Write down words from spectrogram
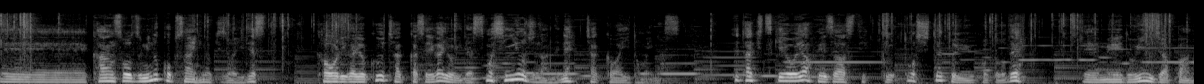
えー、乾燥済みの国産ヒノキ材です。香りが良く着火性が良いです。まあ、針葉樹なんでね、着火はいいと思います。で、焚き付け用やフェザースティックとしてということで、えー、メイドインジャパンと。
